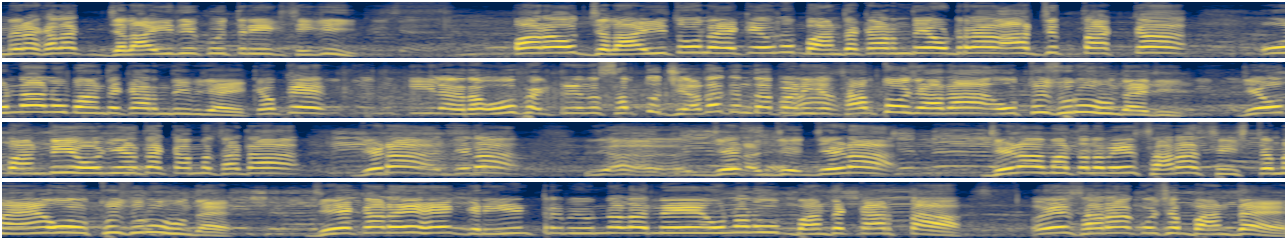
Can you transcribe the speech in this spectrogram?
ਮੇਰਾ ਖਿਆਲ ਹੈ ਜੁਲਾਈ ਦੀ ਕੋਈ ਤਰੀਕ ਸੀਗੀ। ਪਰ ਉਹ ਜੁਲਾਈ ਤੋਂ ਲੈ ਕੇ ਉਹਨੂੰ ਬੰਦ ਕਰਨ ਦੇ ਆਰਡਰ ਅੱਜ ਤੱਕ ਉਹਨਾਂ ਨੂੰ ਬੰਦ ਕਰਨ ਦੀ ਬਜਾਏ ਕਿਉਂਕਿ ਤੁਹਾਨੂੰ ਕੀ ਲੱਗਦਾ ਉਹ ਫੈਕਟਰੀਆਂ ਦਾ ਸਭ ਤੋਂ ਜ਼ਿਆਦਾ ਗੰਦਾ ਪਾਣੀ ਆ? ਸਭ ਤੋਂ ਜ਼ਿਆਦਾ ਉੱਥੇ ਸ਼ੁਰੂ ਹੁੰਦਾ ਹੈ ਜੀ। ਜੇ ਉਹ ਬੰਦ ਹੀ ਹੋ ਗਈਆਂ ਤਾਂ ਕੰਮ ਸਾਡਾ ਜਿਹੜਾ ਜਿਹੜਾ ਜਿਹੜਾ ਜਿਹੜਾ ਮਤਲਬ ਇਹ ਸਾਰਾ ਸਿਸਟਮ ਹੈ ਉਹ ਉੱਥੋਂ ਸ਼ੁਰੂ ਹੁੰਦਾ ਹੈ। ਜੇਕਰ ਇਹ ਗ੍ਰੀਨ ਟ੍ਰਿਬਿਊਨਲ ਨੇ ਉਹਨਾਂ ਨੂੰ ਬੰਦ ਕਰਤਾ ਇਹ ਸਾਰਾ ਕੁਝ ਬੰਦ ਹੈ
